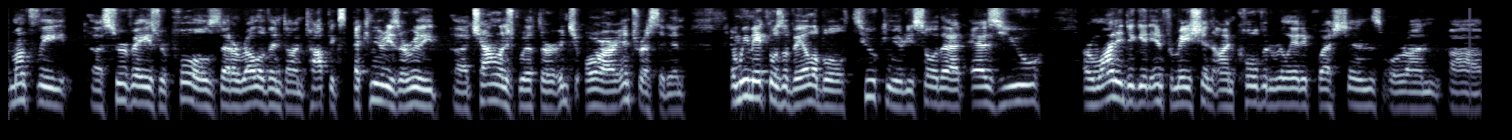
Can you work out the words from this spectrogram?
monthly uh, surveys or polls that are relevant on topics that communities are really uh, challenged with or, or are interested in. And we make those available to communities so that as you are wanting to get information on COVID related questions or on uh,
